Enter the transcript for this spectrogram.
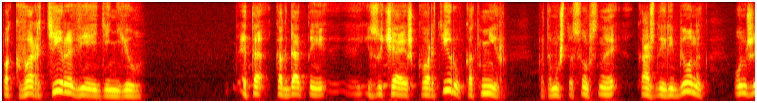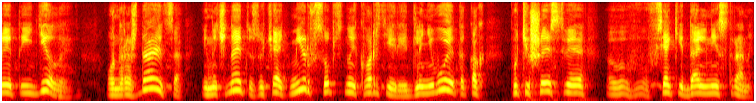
по квартироведению. Это когда ты изучаешь квартиру как мир, потому что, собственно, каждый ребенок, он же это и делает. Он рождается и начинает изучать мир в собственной квартире. И для него это как путешествие в всякие дальние страны.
